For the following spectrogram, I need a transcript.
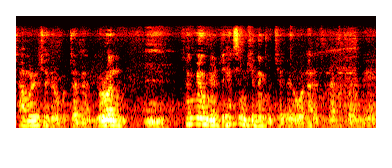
잠을 제대로 못 자면 이런 생명 유지 핵심 기능이 제대로 원활해지지 않기 때문에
